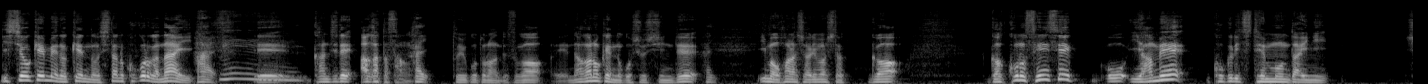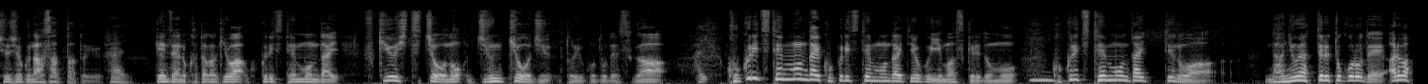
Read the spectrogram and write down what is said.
一生懸命の剣の下の心がない、はい、えー漢字で阿賀さん、はい。ということなんですが、えー長野県のご出身で、はい。今お話ありましたが学校の先生を辞め国立天文台に就職なさったという、はい、現在の肩書きは国立天文台普及室長の准教授ということですが、はい。国立天文台国立天文台ってよく言いますけれども、国立天文台っていうのは何をやってるところであれは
